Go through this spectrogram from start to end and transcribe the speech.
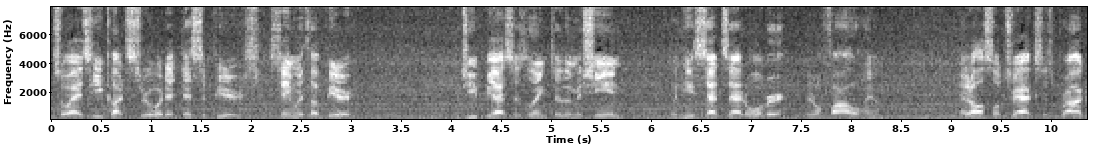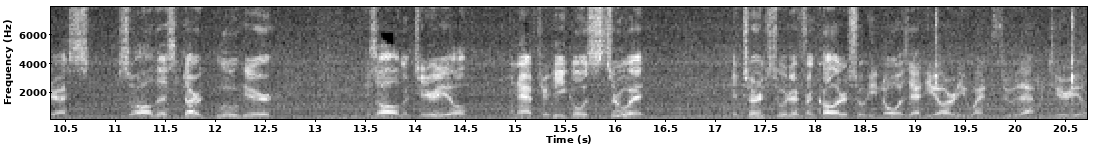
So as he cuts through it, it disappears. Same with up here. GPS is linked to the machine. When he sets that over, it'll follow him. It also tracks his progress. So all this dark blue here is all material. And after he goes through it, it turns to a different color so he knows that he already went through that material.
